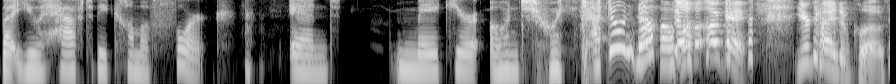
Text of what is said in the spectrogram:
but you have to become a fork and make your own choice. I don't know. okay, you're kind of close.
